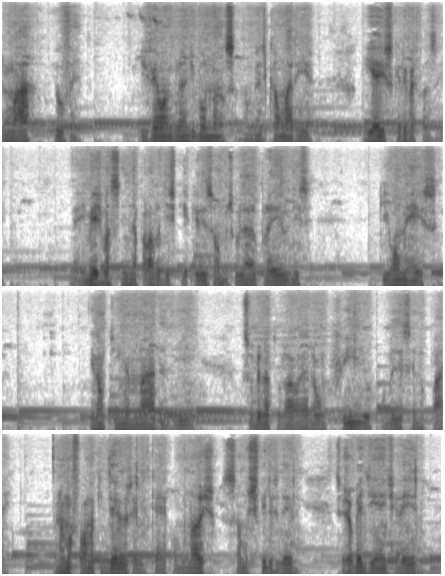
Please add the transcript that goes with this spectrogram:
o mar e o vento. E vê uma grande bonança, uma grande calmaria. E é isso que ele vai fazer. É, e mesmo assim, na palavra diz que aqueles homens olharam para ele e disse que homem é esse? E não tinha nada de sobrenatural, era um filho obedecendo o pai. Da mesma forma que Deus ele quer, como nós somos filhos dele, seja obediente a ele,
